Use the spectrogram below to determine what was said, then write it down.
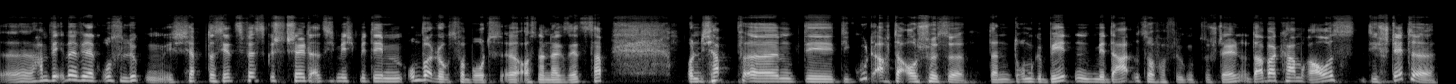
äh, haben wir immer wieder große Lücken. Ich habe das jetzt festgestellt, als ich mich mit dem Umwandlungsverbot äh, auseinandergesetzt habe. Und ich habe ähm, die, die Gutachterausschüsse dann darum gebeten, mir Daten zur Verfügung zu stellen. Und dabei kam raus, die Städte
